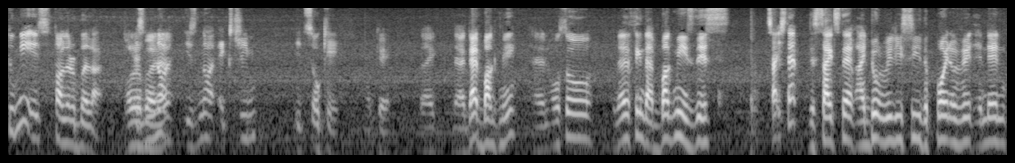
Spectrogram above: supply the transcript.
to me it's tolerable lah. tolerable. It's not eh? it's not extreme. It's okay. Okay, like uh, that bugged me, and also another thing that bugged me is this Side step. the side step. I don't really see the point of it, and then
